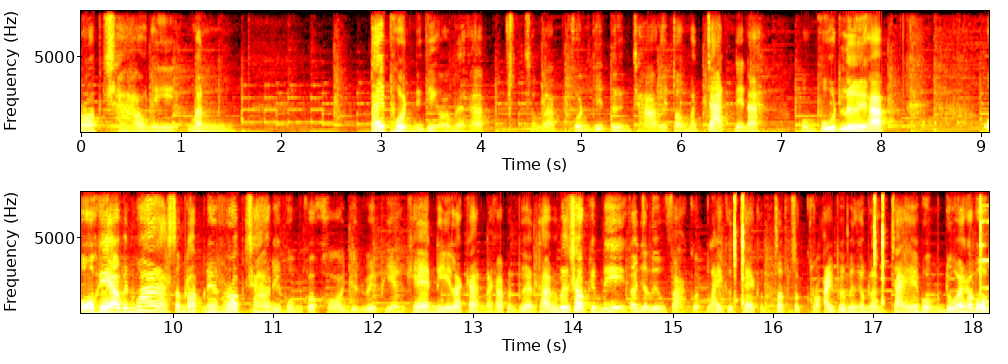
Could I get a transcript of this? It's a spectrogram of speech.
รอบเช้านี้มันได้ผลจริงๆเหรอเพื่อครับสำหรับคนที่ตื่นเช้านี่ต้องมาจัดเนี่ยนะ ผมพูดเลยครับ โอเคเอาเป็นว่าสำหรับในรอบเช้านี้ผมก็ขอหยุดไว้เพียงแค่นี้ละกันนะครับเพื่อนๆถ้าเพื่อนๆชอบคลิปนี้ก็อย่าลืมฝากกดไลค์กดแชร์กด subscribe เพื่อเป็นกำลังใจให้ผมด้วยครับผม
